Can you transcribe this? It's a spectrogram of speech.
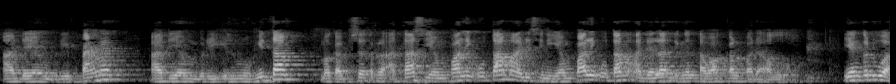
ada yang beri pelet, ada yang beri ilmu hitam, maka bisa teratas. Yang paling utama di sini, yang paling utama adalah dengan tawakal pada Allah. Yang kedua,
